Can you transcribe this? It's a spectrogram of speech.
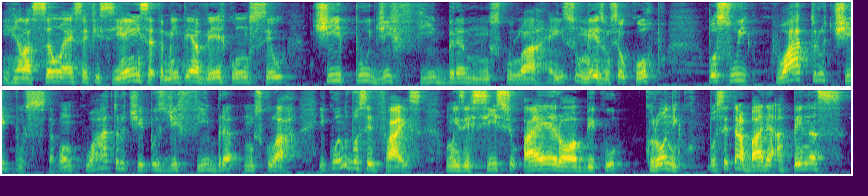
Em relação a essa eficiência, também tem a ver com o seu tipo de fibra muscular. É isso mesmo, seu corpo possui quatro tipos, tá bom? Quatro tipos de fibra muscular. E quando você faz um exercício aeróbico crônico, você trabalha apenas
